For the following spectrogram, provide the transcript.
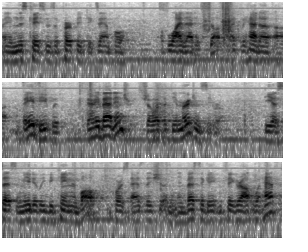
Right? In this case, is a perfect example of why that is so. Right? We had a, a baby with very bad injuries show up at the emergency room. DSS immediately became involved, of course, as they should, and investigate and figure out what happened.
